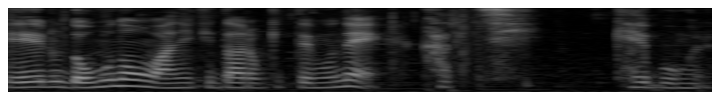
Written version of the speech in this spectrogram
얘를 너무너무 많이 기다렸기 때문에 같이 개봉을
